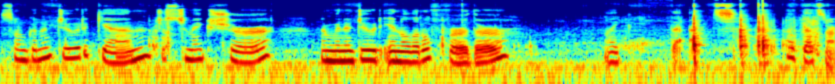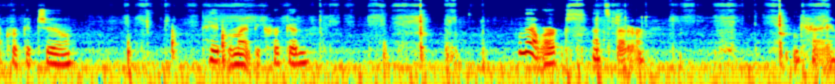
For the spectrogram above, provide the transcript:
So I'm gonna do it again just to make sure. I'm gonna do it in a little further like that. Hope that's not crooked too. Paper might be crooked. Well, that works. That's better. Okay.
